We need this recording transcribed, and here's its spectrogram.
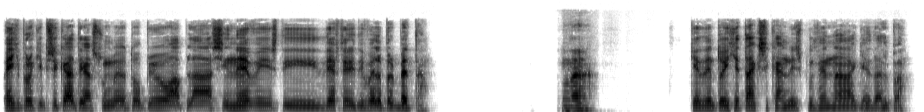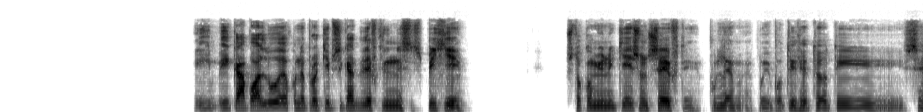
έχει προκύψει κάτι ας πούμε το οποίο απλά συνέβη στη δεύτερη developer beta. Ναι. Και δεν το είχε τάξει κανείς πουθενά και τα λοιπά. Ή, ή κάπου αλλού έχουν προκύψει κάτι διευκρινήσεις. Π.χ. στο communication safety που λέμε, που υποτίθεται ότι σε,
